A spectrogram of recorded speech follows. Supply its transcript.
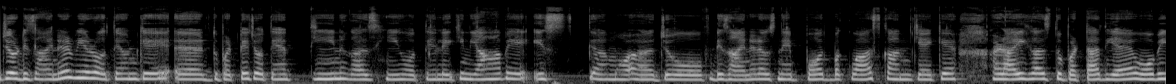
जो डिज़ाइनर वियर होते हैं, उनके दुपट्टे जो होते हैं, तीन गज़ ही होते हैं। लेकिन यहाँ पे इस जो डिज़ाइनर है, उसने बहुत बकवास काम किया है कि अढ़ाई गज़ दुपट्टा दिया है। वो भी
